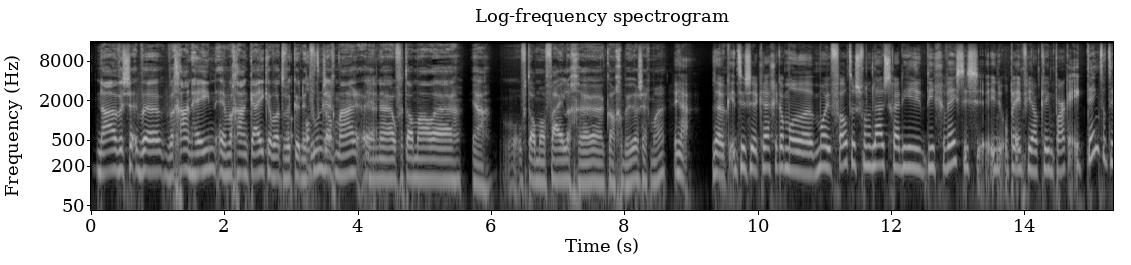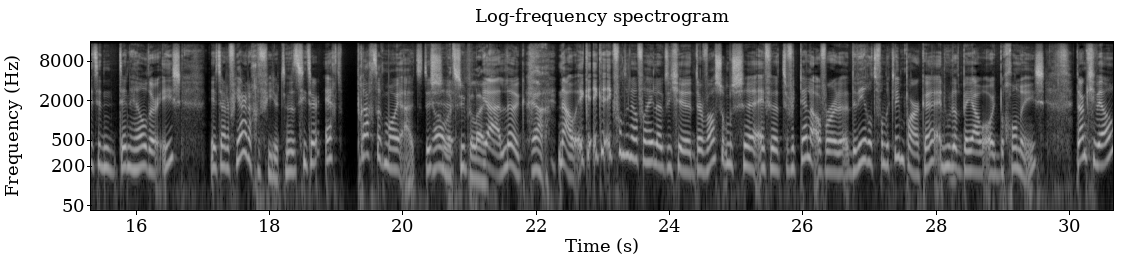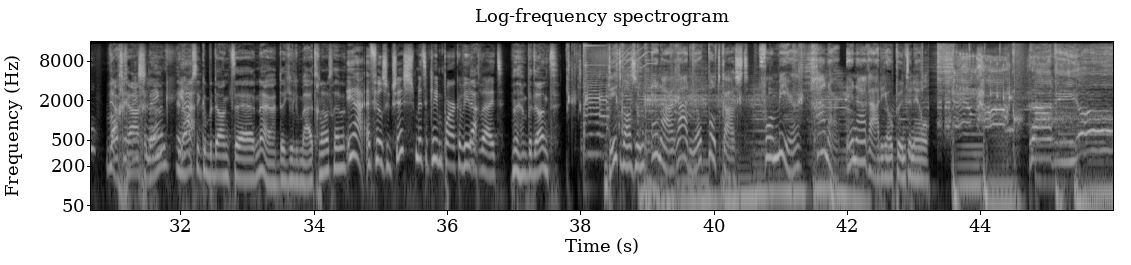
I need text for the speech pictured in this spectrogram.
Nou, we, we, we gaan heen en we gaan kijken wat we kunnen Of doen, zeg maar. En eh, of, het allemaal, eh, ja, of het allemaal veilig eh, kan gebeuren, zeg maar. Ja, leuk. Intussen krijg ik allemaal mooie foto's van een luisteraar die, die geweest is in, op een van jouw klimparken. Ik denk dat dit in Den Helder is. Die heeft daar de verjaardag gevierd. En dat ziet er echt prachtig mooi uit. Dus, oh, eh, wat superleuk. ja, leuk. ja. Nou, ik, ik, ik vond het in ieder geval heel leuk dat je er was om eens eh, even te vertellen over de- de wereld van de klimparken en hoe dat bij jou ooit begonnen is. Dankjewel. Ja, Walter graag Wisseling. gedaan. En ja. hartstikke bedankt eh, nou ja, dat jullie me uitgenodigd hebben. ja, en veel succes met de klimparken wereldwijd. bedankt. Dit was een NH Radio podcast. Voor meer, ga naar nhradio.nl. Radio.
